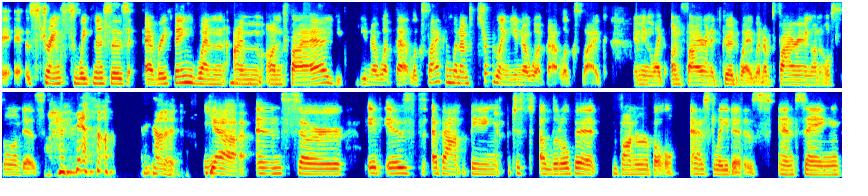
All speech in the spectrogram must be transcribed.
eh, eh, strengths, weaknesses, everything. When mm-hmm. I'm on fire, you, you know what that looks like. And when I'm struggling, you know what that looks like. I mean, like on fire in a good way, when I'm firing on all cylinders. I got it. Yeah. And so it is about being just a little bit vulnerable as leaders and saying,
